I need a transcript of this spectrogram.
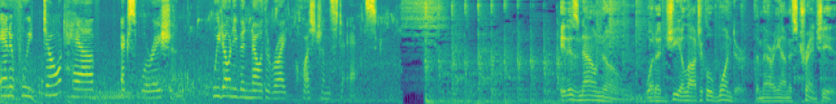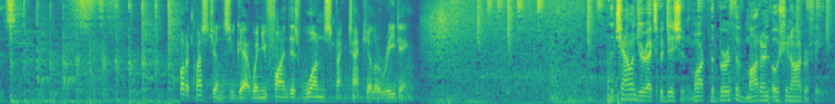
And if we don't have exploration, we don't even know the right questions to ask. It is now known what a geological wonder the Marianas Trench is. What a lot of questions you get when you find this one spectacular reading. The Challenger expedition marked the birth of modern oceanography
